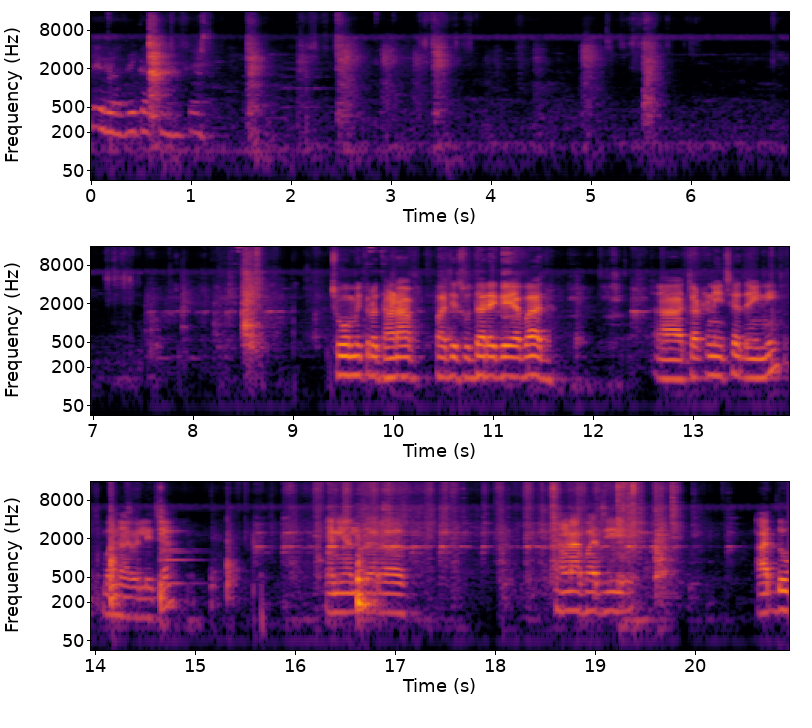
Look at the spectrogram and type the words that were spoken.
શીવલો જીગા છે જો મિત્રો, ધાણા ભાજી સુધારી ગયા બાદ આ ચટણી છે દહીંની બનાવેલી છે. એની અંદર ધાણા ભાજી, આદુ,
